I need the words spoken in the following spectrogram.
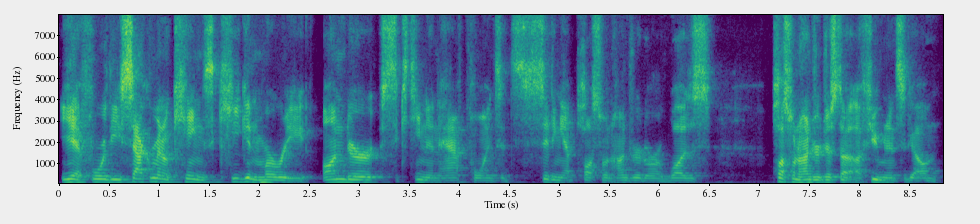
Yeah, for the Sacramento Kings, Keegan Murray under 16 and a half points. It's sitting at plus 100 or it was plus 100 just a, a few minutes ago.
